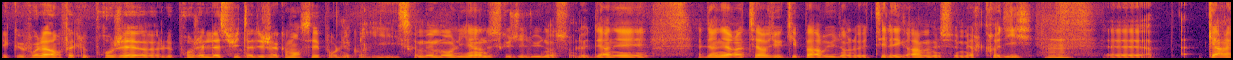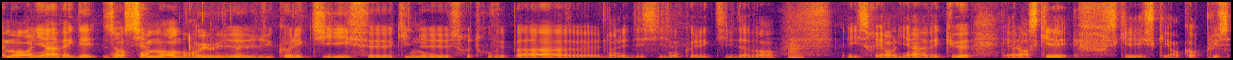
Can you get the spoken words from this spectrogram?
et que voilà, en fait, le projet le projet de la suite a déjà commencé pour lui. Quoi. il serait même en lien de ce que j'ai lu dans son- le dernier, la dernière interview qui est parue dans le Télégramme ce mercredi, Hmm. Carrément en lien avec des anciens membres Oui, oui, de- ouais. du collectif euh, qui ne se retrouvaient pas euh, dans les décisions collectives d'avant. Mm. Et il serait en lien avec eux. Et alors, ce qui est, ce qui est, ce qui est encore plus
